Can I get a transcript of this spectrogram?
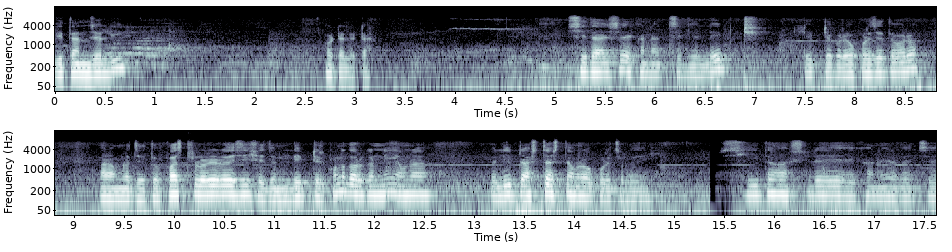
গীতাঞ্জলি হোটেল এটা। সিধা এসে এখানে হচ্ছে গিয়ে লিফট, লিফটে করে উপরে যেতে পারো। আর আমরা যেহেতু ফার্স্ট ফ্লোরে রয়েছি সেই জন্য লিফটের কোনো দরকার নেই। আমরা লিফট আসতে আসতে আমরা উপরে চলে যাই। সিধা আসলে এখানে রয়েছে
